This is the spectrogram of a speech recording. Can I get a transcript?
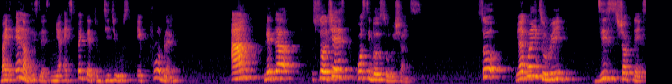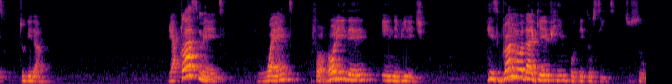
By the end of this lesson, you are expected to deduce a problem and later suggest possible solutions. So, we are going to read this short text together. Your classmate went for holiday in the village. His grandmother gave him potato seeds to sow.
